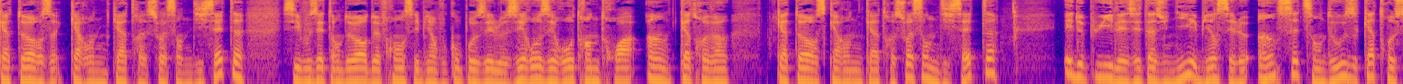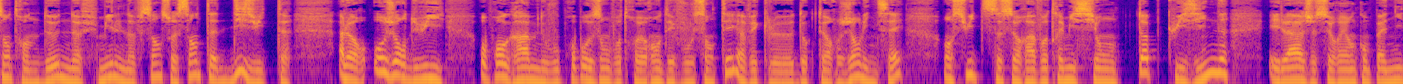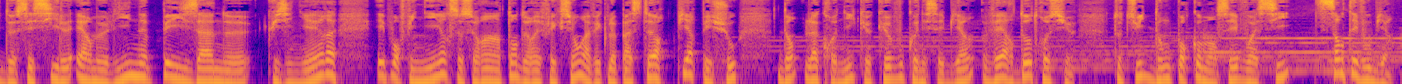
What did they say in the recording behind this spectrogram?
14 44 77. Si vous êtes en dehors de France, eh bien vous composez le 00 33 1 80 14 44 77. Et depuis les États-Unis, eh bien c'est le 1 712 432 9978. Alors aujourd'hui, au programme, nous vous proposons votre rendez-vous santé avec le docteur Jean Lincey. Ensuite, ce sera votre émission Top Cuisine. Et là, je serai en compagnie de Cécile Hermeline, paysanne cuisinière. Et pour finir, ce sera un temps de réflexion avec le pasteur Pierre Péchou dans la chronique que vous connaissez bien, Vers d'autres cieux. Tout de suite, donc pour commencer, voici Sentez-vous bien.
